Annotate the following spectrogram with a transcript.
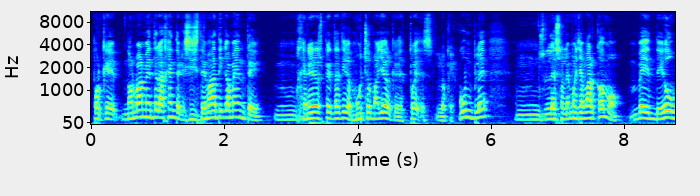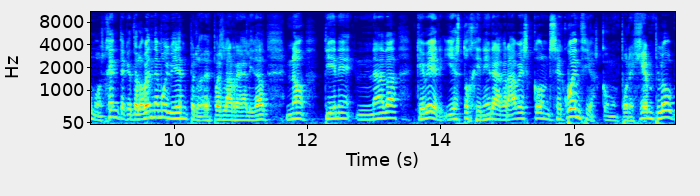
Porque normalmente la gente que sistemáticamente mm, genera expectativas mucho mayor que después lo que cumple, Mm, le solemos llamar como vende humos, gente que te lo vende muy bien, pero después la realidad no tiene nada que ver y esto genera graves consecuencias, como por ejemplo,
